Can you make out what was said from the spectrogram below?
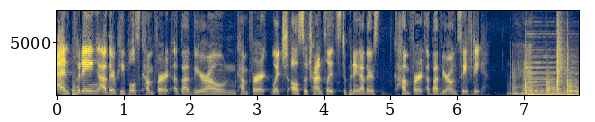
And putting other people's comfort above your own comfort, which also translates to putting others' comfort above your own safety. Mm-hmm.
